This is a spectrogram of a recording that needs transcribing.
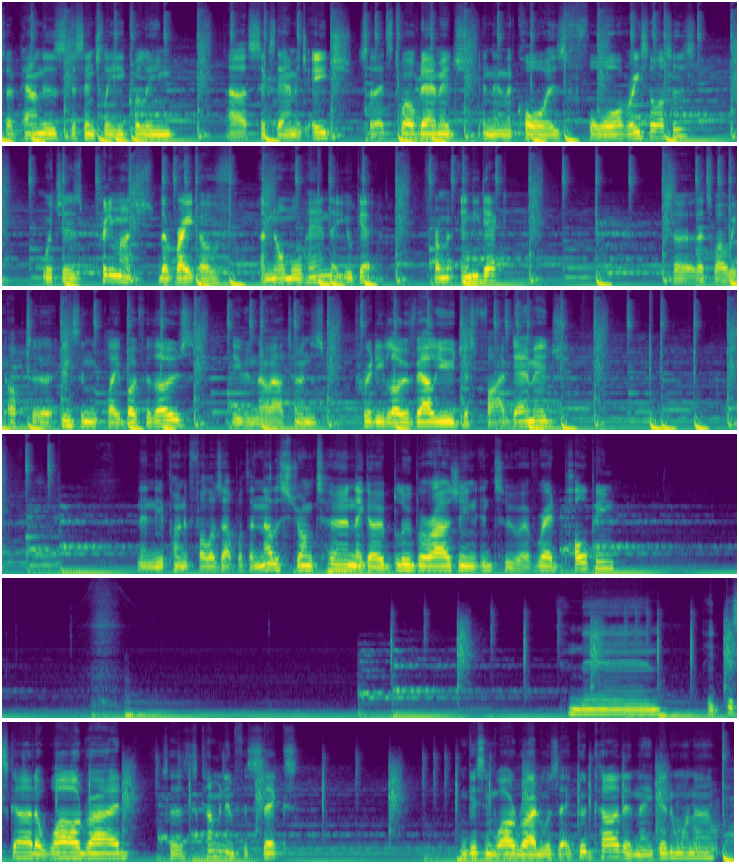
So pounders essentially equaling uh, 6 damage each, so that's 12 damage, and then the core is 4 resources, which is pretty much the rate of a normal hand that you'll get from any deck. So that's why we opt to instantly play both of those, even though our turn's pretty low value, just 5 damage. Then the opponent follows up with another strong turn. They go blue barraging into a red pulping. And then they discard a wild ride. So it's coming in for six. I'm guessing wild ride was a good card and they didn't want to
